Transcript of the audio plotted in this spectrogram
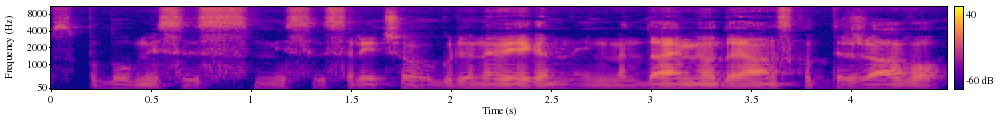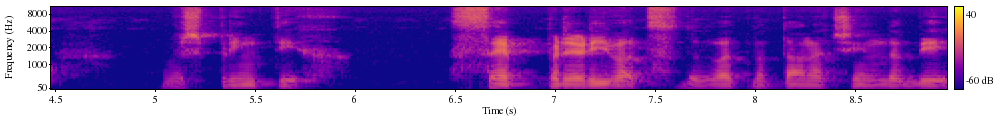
s podobni se, mi se srečal Grunewegen in menda je imel dejansko težavo v šprintih se prerivati, sodelovati na ta način, da bi,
